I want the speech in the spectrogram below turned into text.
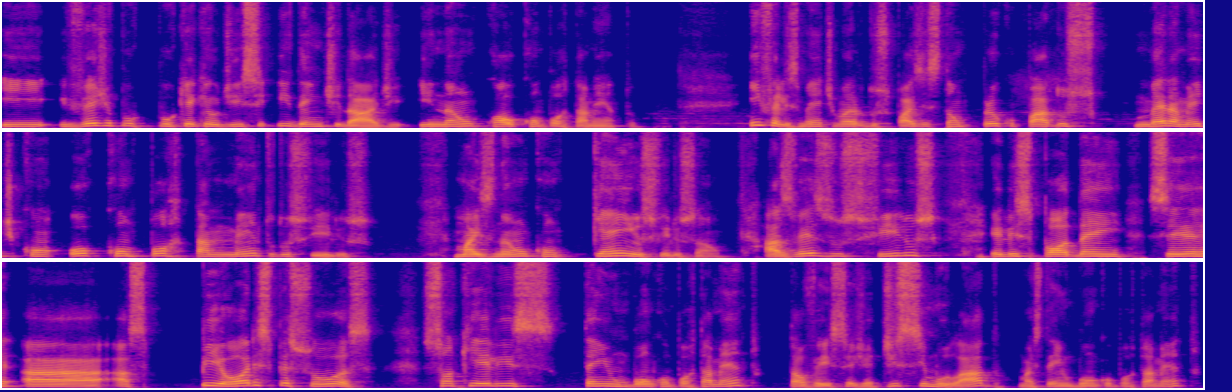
E, e veja por, por que, que eu disse identidade e não qual comportamento. Infelizmente, a maioria dos pais estão preocupados meramente com o comportamento dos filhos, mas não com quem os filhos são. Às vezes, os filhos eles podem ser a, as piores pessoas, só que eles têm um bom comportamento, talvez seja dissimulado, mas tem um bom comportamento,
